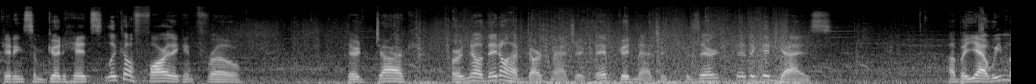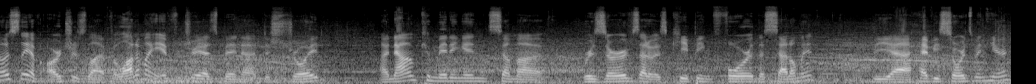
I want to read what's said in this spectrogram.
getting some good hits. Look how far they can throw. They're dark, or no, they don't have dark magic. They have good magic because they're they're the good guys. Uh, but yeah, we mostly have archers left. A lot of my infantry has been uh, destroyed. Uh, now I'm committing in some uh, reserves that I was keeping for the settlement. The uh, heavy swordsmen here.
